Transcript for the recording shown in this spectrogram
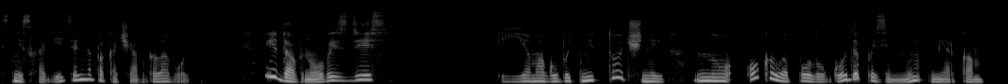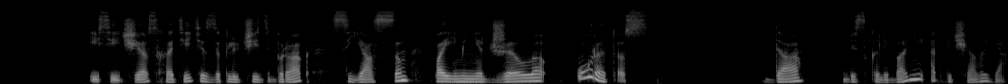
снисходительно покачав головой. И давно вы здесь? Я могу быть неточной, но около полугода по земным меркам. И сейчас хотите заключить брак с Яссом по имени Джелла Уратос? «Да», — без колебаний отвечала я.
